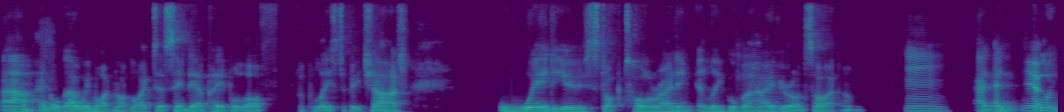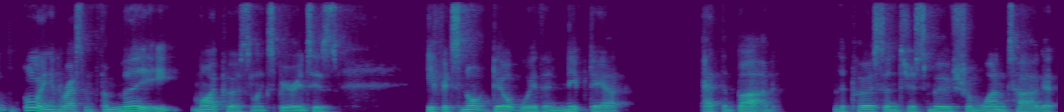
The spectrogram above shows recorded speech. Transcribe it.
Yeah. Um, and although we might not like to send our people off for police to be charged, where do you stop tolerating illegal mm. behaviour on site? Um, mm. And, and yep. bullying, bullying and harassment, for me, my personal experience is if it's not dealt with and nipped out at the bud, the person just moves from one target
